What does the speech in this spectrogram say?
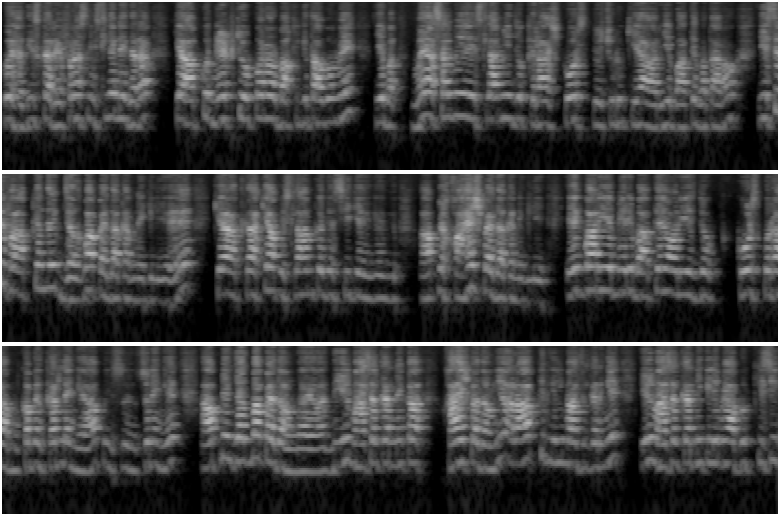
कोई हदीस का रेफरेंस इसलिए नहीं दे रहा कि आपको नेट के ऊपर और बाकी किताबों में ये मैं असल में इस्लामी जो क्रैश कोर्स जो शुरू किया और ये बातें बता रहा हूँ, ये सिर्फ़ आपके अंदर एक जज्बा पैदा करने के लिए है क्या ताकि आप इस्लाम को सीखे, आप में ख्वाहिश पैदा करने के लिए। एक बार ये मेरी बातें और ये जो कोर्स पूरा मुकम्मल कर लेंगे आप सुनेंगे आपने एक जज्बा पैदा होगा, इल्म हासिल करने का ख्वाहिश पैदा होंगी और आप फिर इल्म हासिल करेंगे। इल्म हासिल करने के लिए मैं आपको किसी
